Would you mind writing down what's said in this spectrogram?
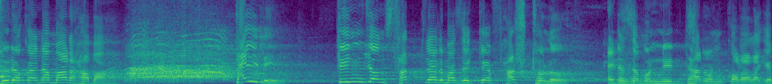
জুড়ে কয় না মার হাবা তাইলে তিনজন ছাত্রের মাঝে কে ফার্স্ট হলো? এটা যেমন নির্ধারণ করা লাগে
